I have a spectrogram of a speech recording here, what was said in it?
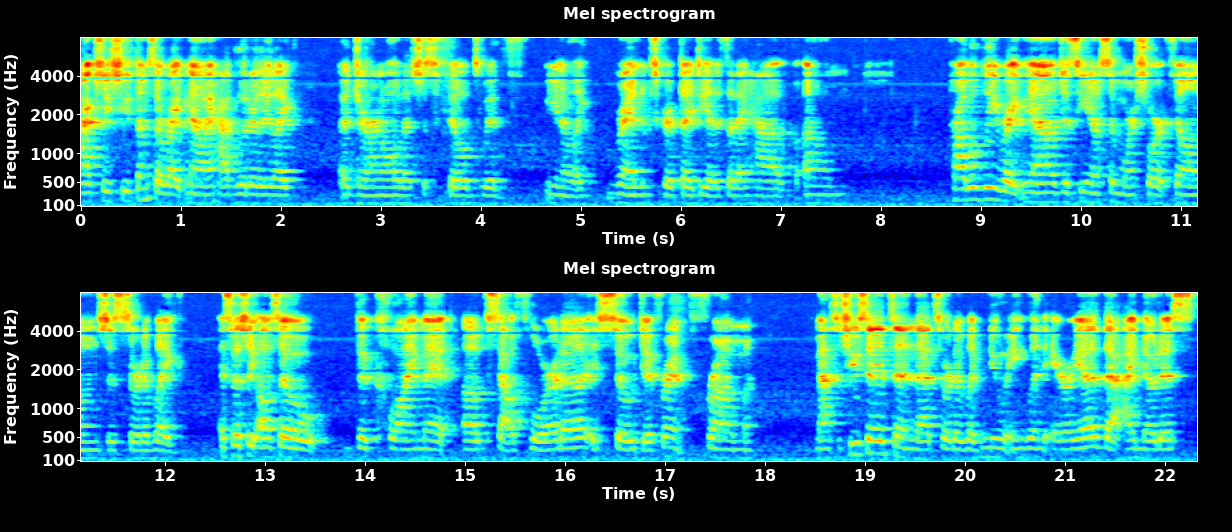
actually shoot them. So right now I have literally like a journal that's just filled with you know like random script ideas that I have. Um, probably right now just you know some more short films, just sort of like especially also the climate of South Florida is so different from Massachusetts and that sort of like New England area that I notice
